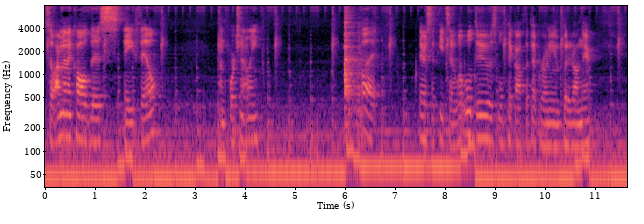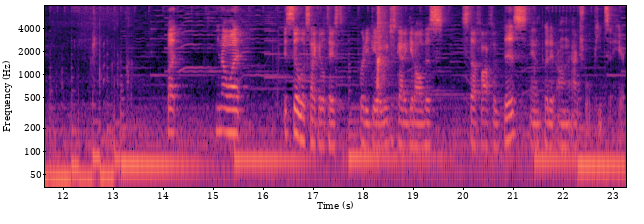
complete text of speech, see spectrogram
So I'm gonna call this a fail, unfortunately. But there's the pizza. What we'll do is we'll pick off the pepperoni and put it on there. But you know what? It still looks like it'll taste pretty good. We just gotta get all this stuff off of this and put it on the actual pizza here.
